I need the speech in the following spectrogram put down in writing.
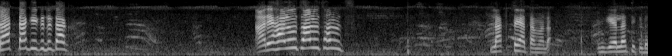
टाक टाक इकडे टाक. अरे हळूच हळूच हळूच. लागतंय आता मला. गेला तिकडं.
